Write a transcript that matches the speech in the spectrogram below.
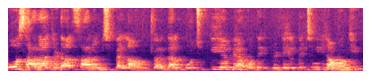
ਉਹ ਸਾਰਾ ਜਿਹੜਾ ਸਾਰੰਸ਼ ਪਹਿਲਾਂ ਉਹ ਗੱਲ ਹੋ ਚੁੱਕੀ ਹੈ, ਮੈਂ ਉਹਦੇ ਡਿਟੇਲ ਵਿੱਚ ਨਹੀਂ ਜਾਵਾਂਗੀ।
